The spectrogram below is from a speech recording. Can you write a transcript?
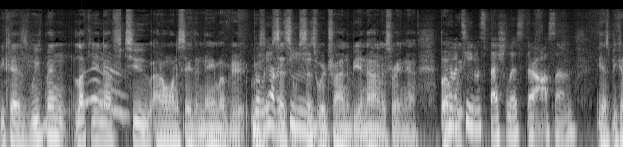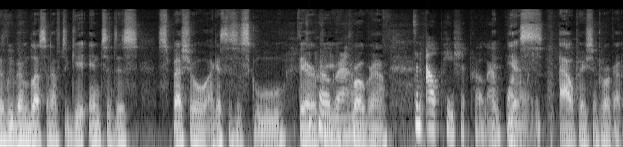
Because we've been lucky enough to I don't want to say the name of it we since since we're trying to be anonymous right now. But we have we- a team of specialists. They're awesome. Yes, because we've been blessed enough to get into this special, I guess this is school therapy program. program. It's an outpatient program, uh, formally. Yes, outpatient program.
